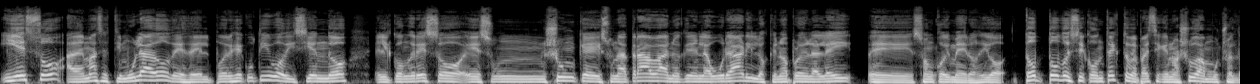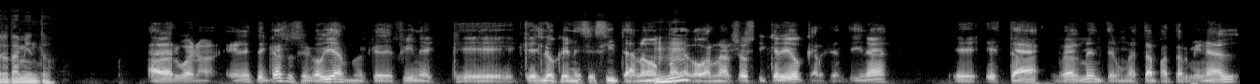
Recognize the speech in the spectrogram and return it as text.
y eso, además, estimulado desde el Poder Ejecutivo diciendo el Congreso es un yunque, es una traba, no quieren laburar y los que no aprueben la ley eh, son coimeros. Digo, todo ese contexto me parece que no ayuda mucho al tratamiento. A ver, bueno, en este caso es el gobierno el que define qué, es lo que necesita ¿no? para gobernar. Yo sí creo que Argentina eh, está realmente en una etapa terminal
